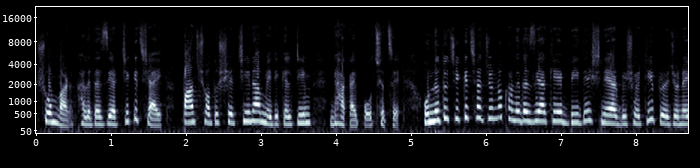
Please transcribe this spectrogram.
সোমবার খালেদা জিয়ার চিকিৎসায় পাঁচ সদস্যের চীনা মেডিকেল টিম ঢাকায় পৌঁছেছে। উন্নত চিকিৎসার জন্য খালেদা জিয়াকে বিদেশ নেয়ার বিষয়টি প্রয়োজনে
